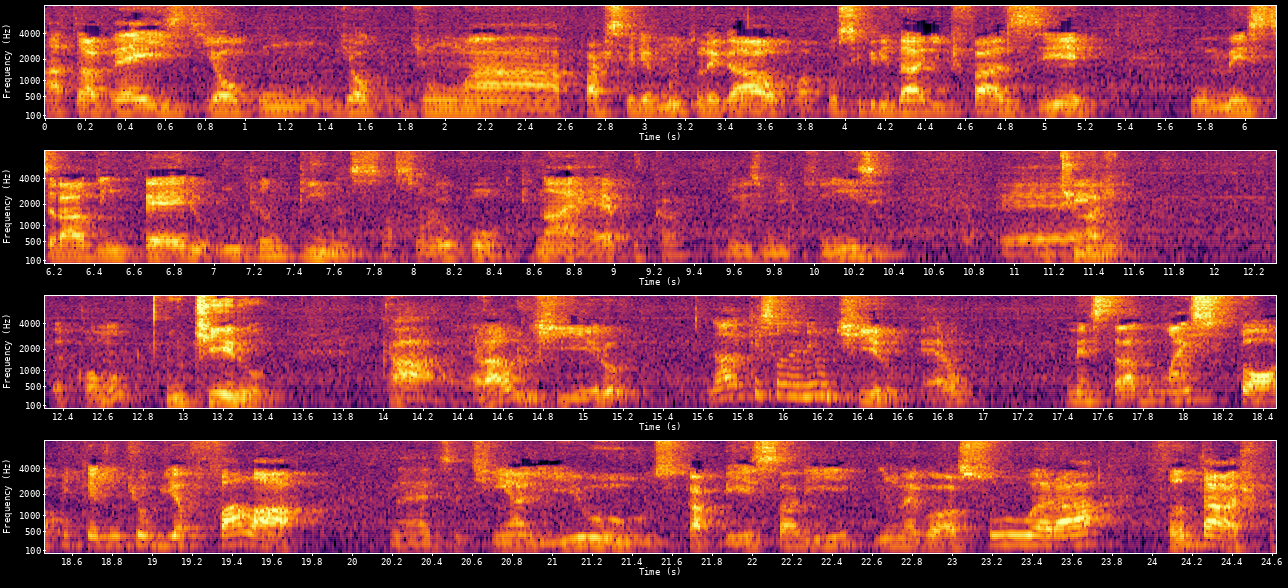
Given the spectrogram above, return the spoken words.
através de, algum, de, de uma parceria muito legal, a possibilidade de fazer o mestrado Império em Campinas, na São Leopoldo. Que na época, 2015... É, Um tiro. a- Como? Um tiro. Cara, era um tiro. Não, a questão não é nem um tiro. Era o mestrado mais top que a gente ouvia falar. Né? Você tinha ali os cabeças ali e o negócio era fantástico.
